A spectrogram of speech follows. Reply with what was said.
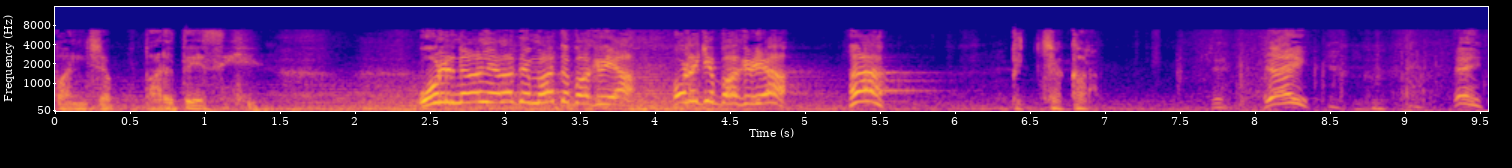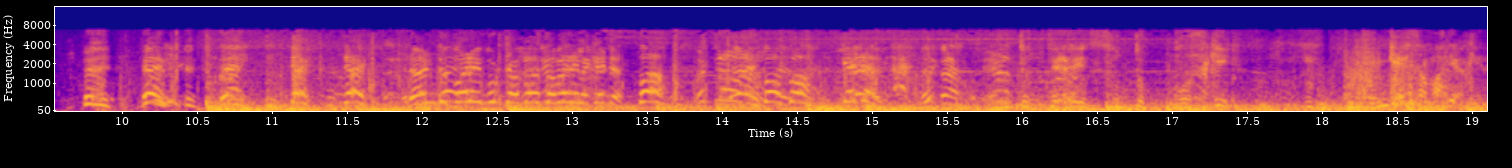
பஞ்ச பரதேசி. ஒரு நாள் எல்லாத்தையும் மாத்த பாக்குறியா? உடைக்க பாக்குறியா? ஆ? பிச்சைக்காரன். ரெண்டு பேரையும் பிடிச்சா போ சமையல கேட்டு. போ. போ கேட்டு. சுத்து பொசுக்கி. எங்கே சமாதி ஏய்,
